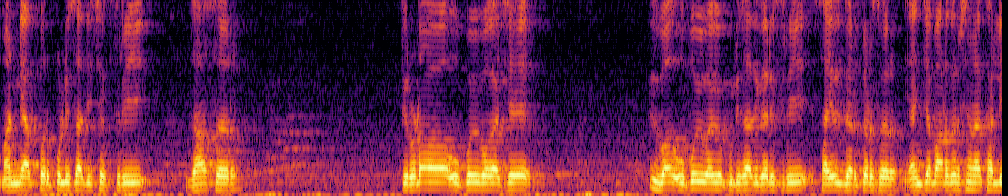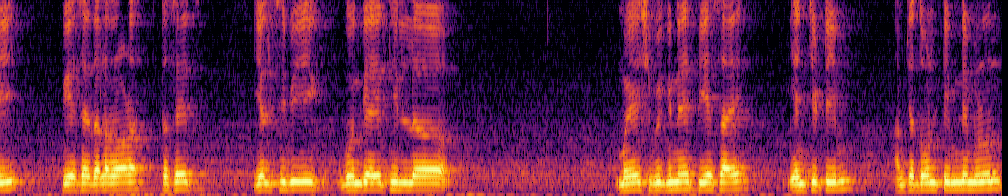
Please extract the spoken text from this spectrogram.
माननीय अप्पर पोलीस अधीक्षक श्री झा सर तिरोडा उपविभागाचे विभाग उपविभागीय पोलीस अधिकारी श्री साहिल झरकर सर यांच्या मार्गदर्शनाखाली पी एस आय दलालवाड तसेच एल सी बी गोंदिया येथील Mahesh Vighne P S I यांची टीम आमच्या दोन टीमने मिळून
